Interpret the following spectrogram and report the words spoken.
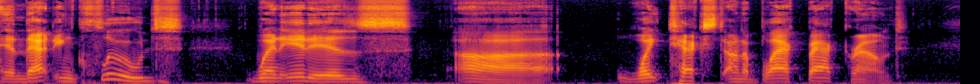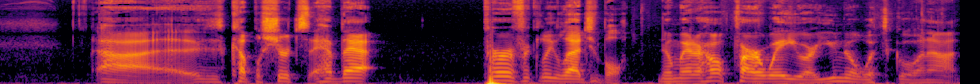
And that includes when it is uh, white text on a black background. Uh, there's a couple shirts that have that perfectly legible. No matter how far away you are, you know what's going on.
